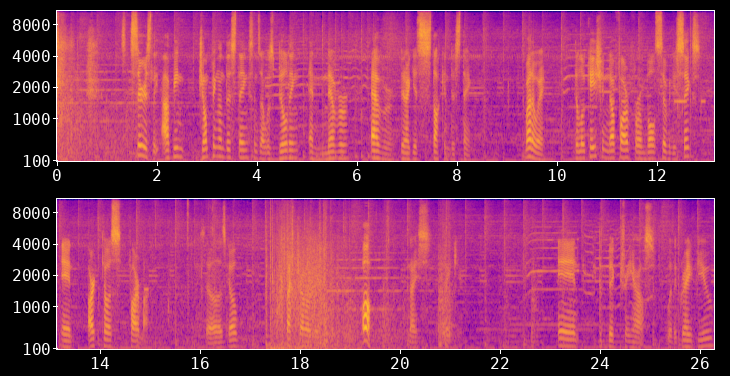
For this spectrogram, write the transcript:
Seriously, I've been jumping on this thing since I was building and never ever did I get stuck in this thing. By the way, the location not far from Vault 76 and Arktos Pharma. So let's go. Fast travel again. Oh! Nice. Thank you. And the big tree house with a great view.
